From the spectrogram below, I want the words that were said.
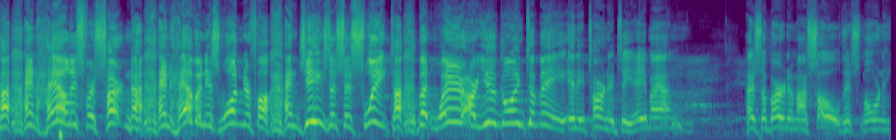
uh, and hell is for certain, uh, and heaven is wonderful, and Jesus is sweet. But where are you going to be in eternity? Amen. That's the burden of my soul this morning.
